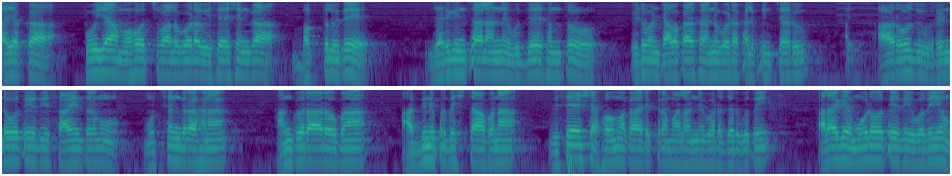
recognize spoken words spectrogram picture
ఆ యొక్క పూజా మహోత్సవాలు కూడా విశేషంగా భక్తులతో జరిగించాలనే ఉద్దేశంతో ఇటువంటి అవకాశాన్ని కూడా కల్పించారు. ఆ రోజు రెండవ తేదీ సాయంత్రము ముత్సంగ్రహణ అంకురారోపణ అగ్ని ప్రతిష్టాపన విశేష హోమ కార్యక్రమాలన్నీ కూడా జరుగుతాయి. అలాగే మూడవ తేదీ ఉదయం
